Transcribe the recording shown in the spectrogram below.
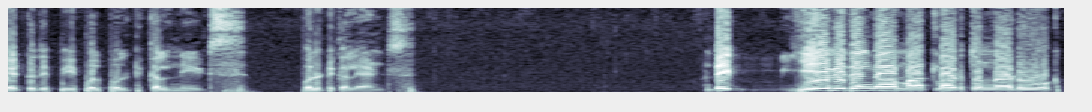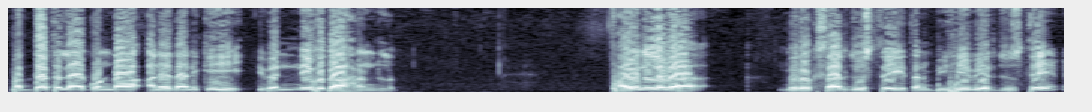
made to the people political needs political ends అంటే ఏ విధంగా మాట్లాడుతున్నాడు ఒక పద్ధతి లేకుండా అనేదానికి ఇవన్నీ ఉదాహరణలు. ఫైనల్గా మీరు ఒకసారి చూస్తే ఇతని బిహేవియర్ చూస్తే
